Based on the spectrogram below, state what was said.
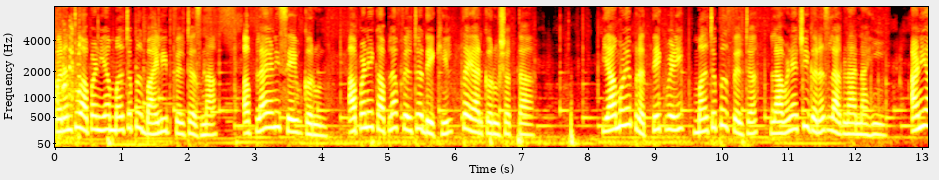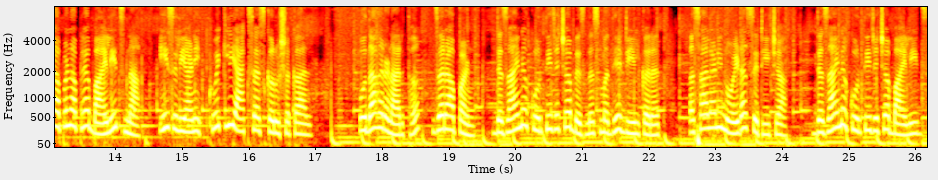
परंतु आपण या मल्टिपल बायलीड फिल्टर्सना अप्लाय आणि सेव्ह करून आपण एक आपला फिल्टर देखील तयार करू शकता. यामुळे प्रत्येक वेळी मल्टिपल फिल्टर लावण्याची गरज लागणार नाही. आणि आपण आपल्या बायलीड्सना इझिली आणि क्विकली ॲक्सेस करू शकाल. उदाहरणार्थ जर आपण डिझायनर कुर्तीजेच्या बिझनेसमध्ये डील करत असाल आणि नोएडा सिटीच्या डिझायनर कुर्तीजेच्या बायलीज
